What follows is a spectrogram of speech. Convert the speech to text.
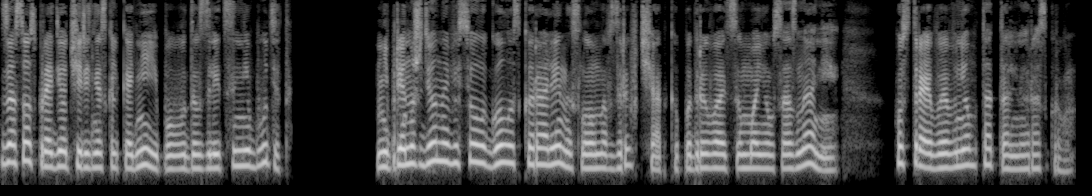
Засос пройдет через несколько дней, и поводов злиться не будет. Непринужденный веселый голос Каролины, словно взрывчатка, подрывается в моем сознании, устраивая в нем тотальный разгром.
